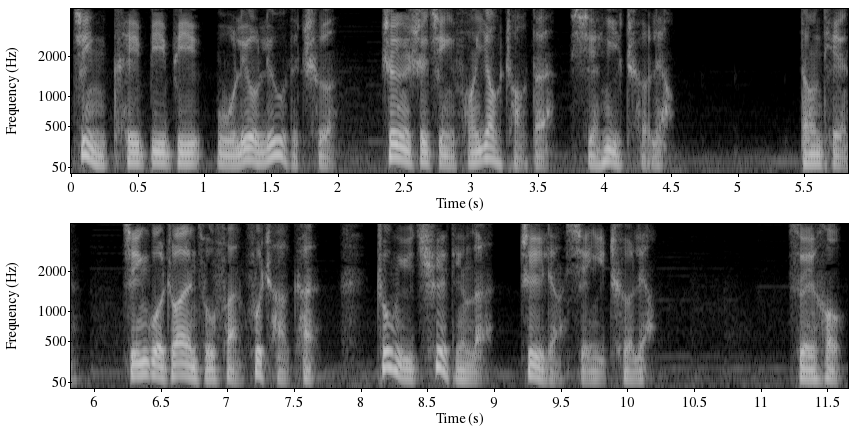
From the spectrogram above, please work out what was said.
晋 KBB 五六六的车正是警方要找的嫌疑车辆。当天，经过专案组反复查看，终于确定了这辆嫌疑车辆。随后，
